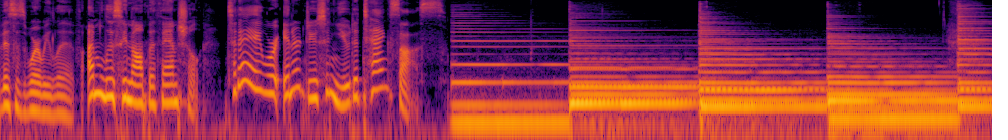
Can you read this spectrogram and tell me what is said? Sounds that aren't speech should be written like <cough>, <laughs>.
This is Where We Live. I'm Lucy Nalpathanchil. Today, we're introducing you to Tang Sauce.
